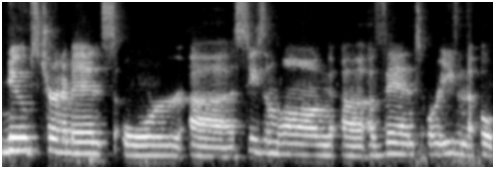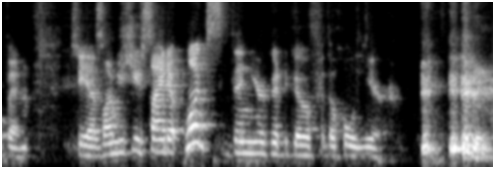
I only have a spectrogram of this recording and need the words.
noobs tournaments or uh, season long uh, event or even the open. So yeah as long as you signed it once then you're good to go for the whole year.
